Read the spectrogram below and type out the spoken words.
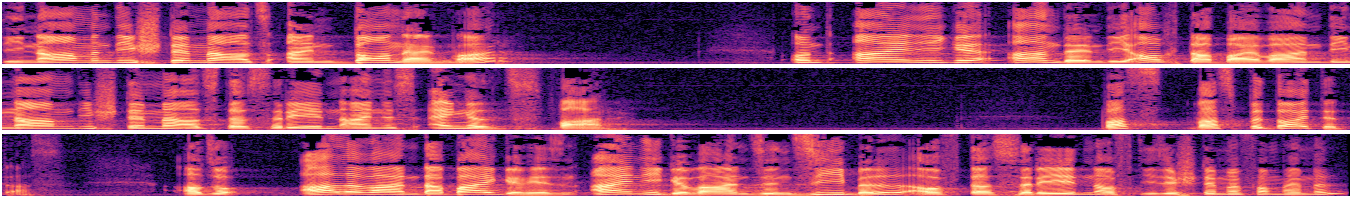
die nahmen die Stimme als ein Donnern wahr und einige anderen, die auch dabei waren, die nahmen die Stimme als das Reden eines Engels wahr. Was, was bedeutet das? Also alle waren dabei gewesen, einige waren sensibel auf das Reden, auf diese Stimme vom Himmel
